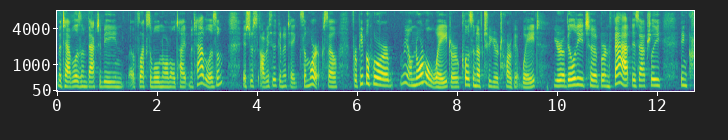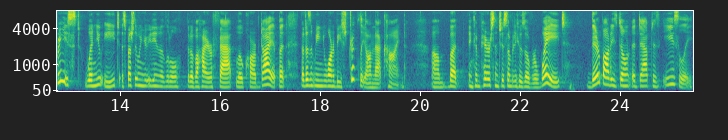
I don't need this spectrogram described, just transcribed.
metabolism back to being a flexible, normal type metabolism. It's just obviously going to take some work. So, for people who are you know normal weight or close enough to your target weight, your ability to burn fat is actually increased when you eat, especially when you're eating a little bit of a higher fat, low carb diet. But that doesn't mean you want to be strictly on that kind. Um, but in comparison to somebody who's overweight, their bodies don't adapt as easily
